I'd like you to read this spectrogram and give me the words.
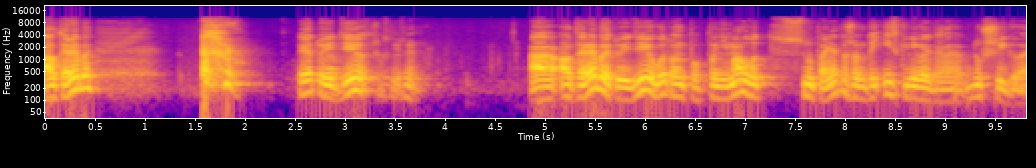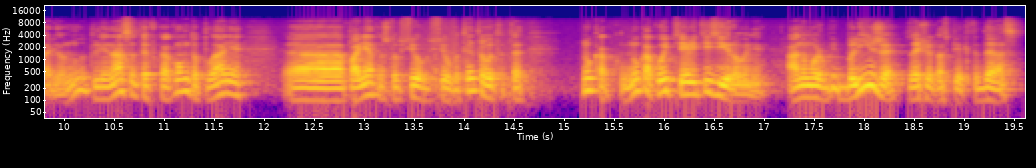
Алтеребе эту идею, а Алтереба эту идею, вот он понимал, вот, ну, понятно, что он это искренне говорит, от души говорил. Ну, для нас это в каком-то плане э, понятно, что все, все вот это, вот это, ну, как, ну, какое-то теоретизирование. Оно может быть ближе за счет аспекта ДАС,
